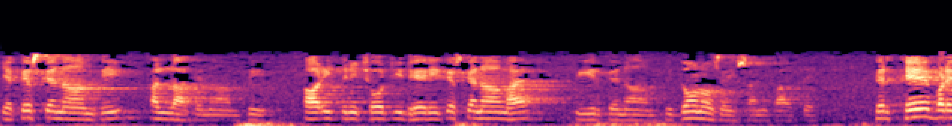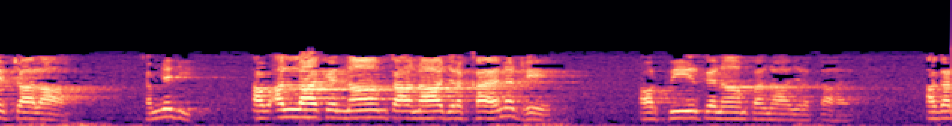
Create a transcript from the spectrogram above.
یہ کس کے نام کی؟ اللہ کے نام کی۔ اور اتنی چھوٹی ڈھیری کس کے نام ہے؟ پیر کے نام کی۔ دونوں سے حصہ نکالتے۔ پھر تھے بڑے چالا سمجھے جی؟ اب اللہ کے نام کا اناج رکھا ہے نا ڈھیر۔ اور پیر کے نام کا اناج رکھا ہے۔ اگر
